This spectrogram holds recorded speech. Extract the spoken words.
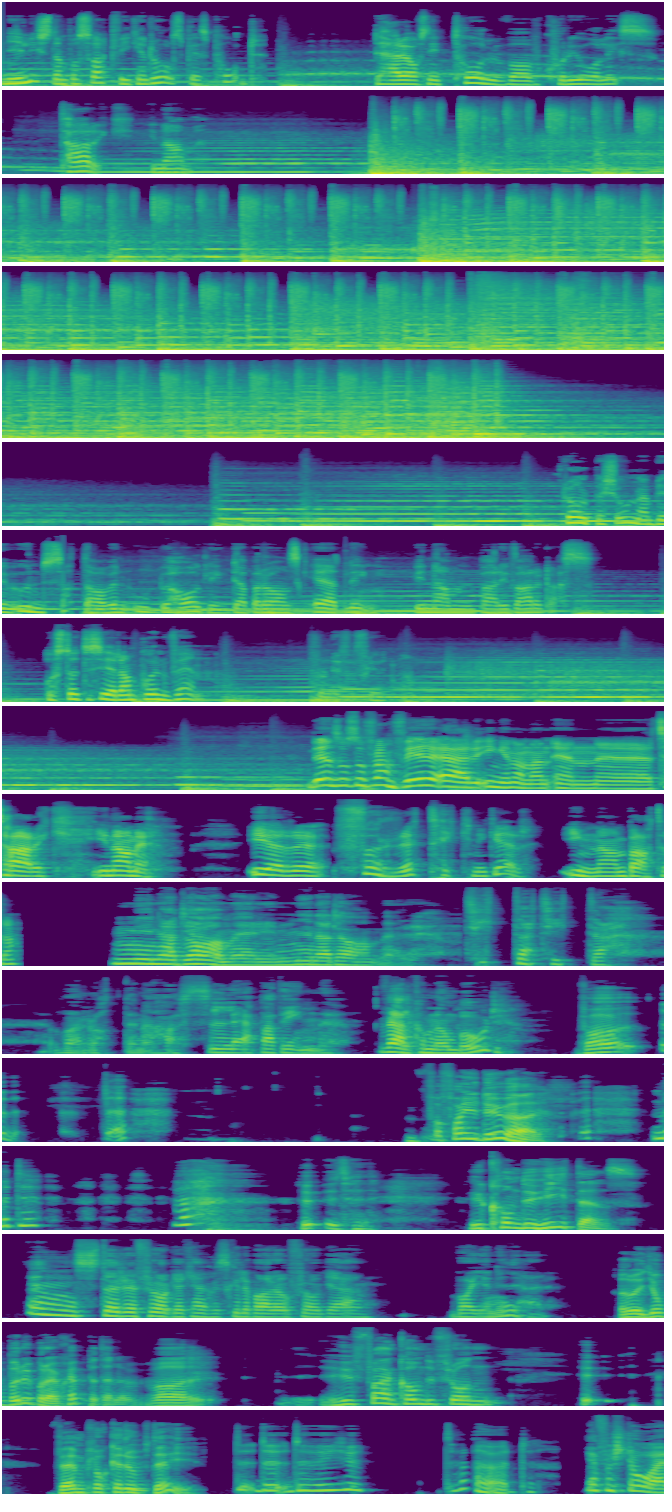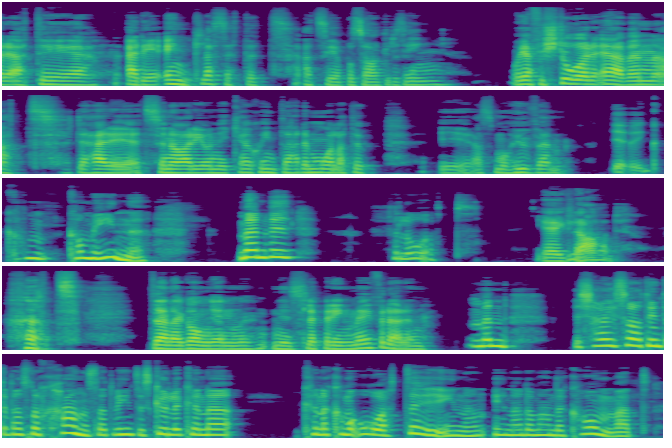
Ni lyssnar på Svartviken rollspelspodd. Det här är avsnitt 12 av Coriolis. Tarik namn. Rollpersonerna blev undsatta av en obehaglig dabaransk ädling vid namn Barivardas och stötte sedan på en vän från det förflutna. Den som står framför er är ingen annan än eh, Tarik Iname. Er eh, förre tekniker innan Batra. Mina damer, mina damer. Titta, titta vad råttorna har släpat in. Välkomna ombord. Va? Vad fan gör du här? Men du, va? Hur, hur kom du hit ens? En större fråga kanske skulle vara att fråga vad gör ni här? Eller, Jobbar du på det här skeppet eller? Vad, hur fan kom du från... Hur, vem plockade upp dig? Du, du, du är ju död. Jag förstår att det är det enkla sättet att se på saker och ting. Och jag förstår även att det här är ett scenario ni kanske inte hade målat upp i era små huvuden. Kom, kom in. Men vi... Förlåt. Jag är glad att denna gången ni släpper in mig för dörren. Men Shai sa att det inte fanns någon chans att vi inte skulle kunna, kunna komma åt dig innan, innan de andra kom. Att,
